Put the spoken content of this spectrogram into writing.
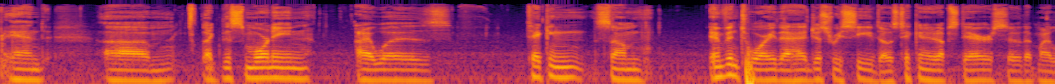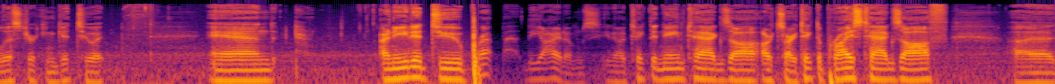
And um, like this morning, I was taking some inventory that I had just received. I was taking it upstairs so that my lister can get to it. And I needed to prep the items, you know, take the name tags off, or sorry, take the price tags off, uh,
